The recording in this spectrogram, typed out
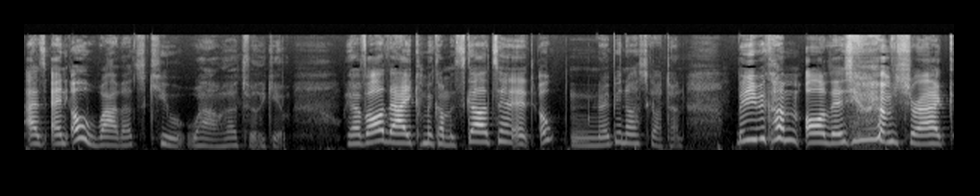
as any. Oh, wow, that's cute. Wow, that's really cute. We have all that. You can become a skeleton. And, oh, maybe not a skeleton. But you become all this. You become Shrek.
